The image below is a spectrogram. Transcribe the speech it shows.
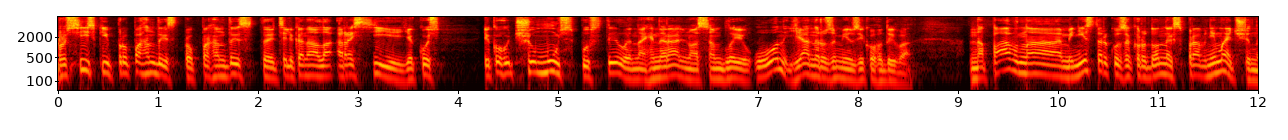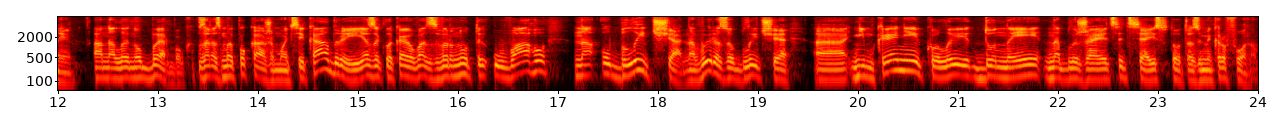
російський пропагандист, пропагандист е, телеканала Росії, якось якого чомусь спустили на Генеральну асамблею ООН, я не розумію з якого дива. Напав на міністерку закордонних справ Німеччини Анналену Бербок. Зараз ми покажемо ці кадри, і я закликаю вас звернути увагу на обличчя, на вираз обличчя е, Німкені, коли до неї наближається ця істота з мікрофоном.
